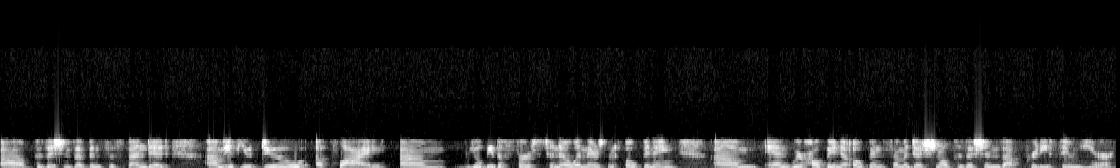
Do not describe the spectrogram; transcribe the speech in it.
uh, positions have been suspended. Um, if you do apply, um, you'll be the first to know when there's an opening. Um, and we're hoping to open some additional positions up pretty soon here.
